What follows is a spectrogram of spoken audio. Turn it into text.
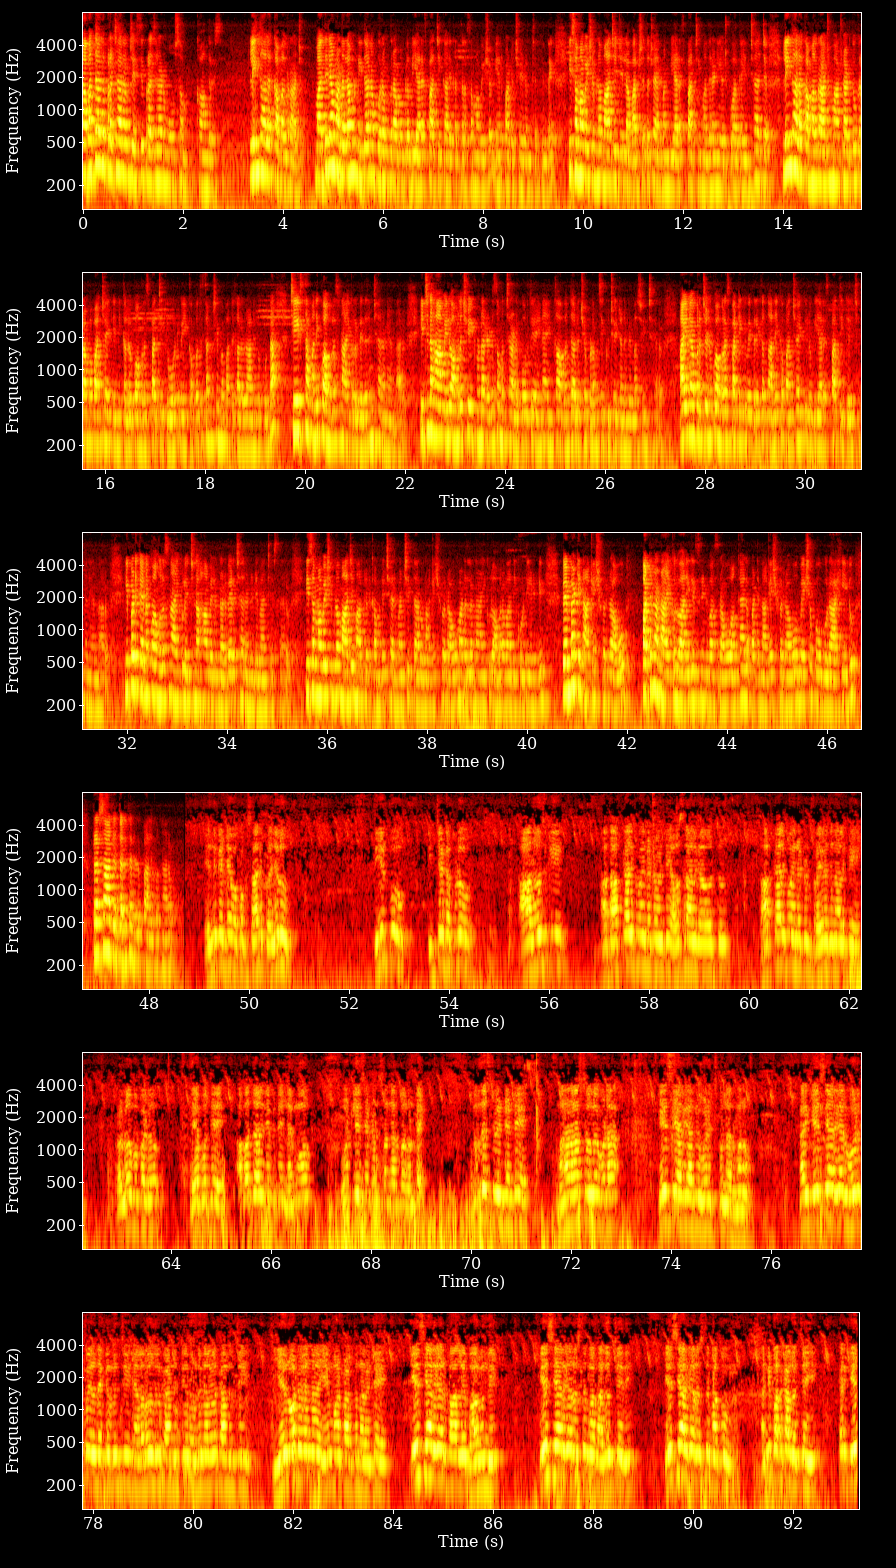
అబద్ధాలు ప్రచారం చేసి ప్రజలను మోసం కాంగ్రెస్. లింగాల కమల్ రాజు. మధిర మండలం నిదానపురం గ్రామంలో బీఆర్ఎస్ పార్టీ కార్యకర్తల సమావేశం ఏర్పాటు చేయడం జరిగింది. ఈ సమావేశంలో మాజీ Zilla Parishad chairman BRS party Madhira నియోజకవర్గ ఇన్ఛార్జ్ లింగాల కమల్ రాజు మాట్లాడుతూ గ్రామ పంచాయతీ ఎన్నికల్లో కాంగ్రెస్ పార్టీకి ఓటు వేయకపోతే సంక్షేమ పథకాలు రానివ్వకుండా చేస్తామని కాంగ్రెస్ నాయకులు బెదిరించారని అన్నారు. ఇచ్చిన హామీలు అమలు చేయకుండా రెండు సంవత్సరాలు పూర్తి అయినా ఇంకా అబద్ధాలు చెప్పడం సిగ్గుచేటని విమర్శించారు. అయినా ప్రజలు కాంగ్రెస్ పార్టీకి వ్యతిరేకంగా అనేక పంచాయతీలు బీఆర్ఎస్ పార్టీ గెలిచిందని అన్నారు. ఇప్పటికైనా కాంగ్రెస్ నాయకులు ఇచ్చిన హామీలు నెరవేర్చాలని డిమాండ్ చేశారు ఈ సమావేశంలో మాజీ market committee chairman Chittaru Nageswara Rao మండల నాయకులు అమరవాది కోటిరెడ్డి వెంబటి నాగేశ్వరరావు పట్టణ నాయకులు అరిగే శ్రీనివాసరావు వంకాయలపాటి నాగేశ్వరరావు మేషపోగు రాహీలు ప్రసాద్ తదితరులు పాల్గొన్నారు. ఎందుకంటే ఒక్కొక్కసారి ప్రజలు తీర్పు ఇచ్చేటప్పుడు ఆ రోజుకి ఆ తాత్కాలికమైనటువంటి అవసరాలు కావచ్చు తాత్కాలికమైనటువంటి ప్రయోజనాలకి ప్రలోభపడు లేకపోతే అబద్ధాలు చెబితే నమ్మో ఓట్లేసేటువంటి సందర్భాలు ఉంటాయి. దురదృష్టం ఏంటంటే మన రాష్ట్రంలో కూడా కేసీఆర్ గారిని ఓడించుకున్నారు మనం. కానీ కేసీఆర్ గారు ఓడిపోయిన దగ్గర నుంచి నెల రోజుల కాడ నుంచి రెండు నెలల కాడ నుంచి ఏ నోట విన్నా ఏం మాట్లాడుతున్నారంటే కేసీఆర్ గారి పాలనే బాగుంది. కేసీఆర్ గారు వస్తే మాకు అది వచ్చేది. కేసీఆర్ గారు వస్తే మాకు అన్ని పథకాలు వచ్చాయి. కానీ కే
